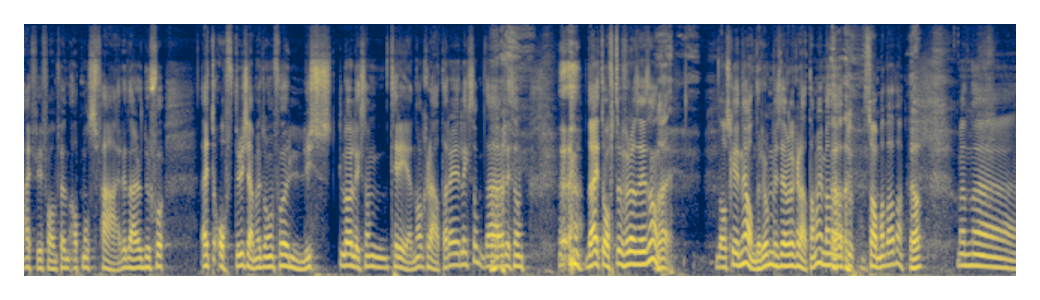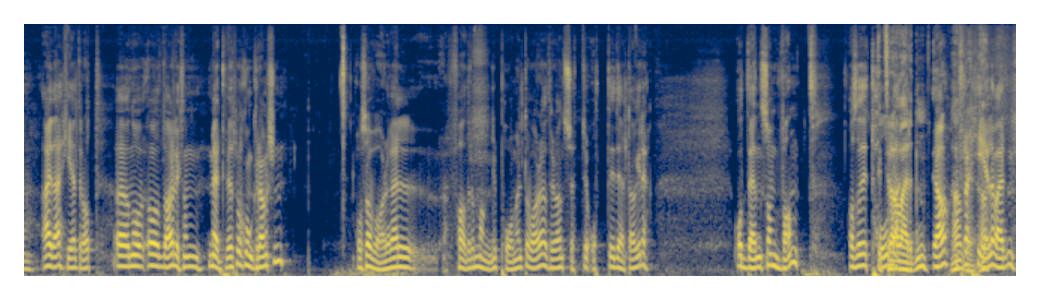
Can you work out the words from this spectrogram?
nei, fy faen for en atmosfære der. Du får, det er ikke ofte du kommer til å få lyst til å liksom, trene og klæte deg, liksom. Det er, liksom, det er ikke ofte, for å si det sånn. Nei. Da skal jeg inn i andre rom hvis jeg vil klæte meg, men det er samme det, da. Ja. Men eh, nei, det er helt rått. Eh, nå, og da liksom meldte vi oss på konkurransen. Og så var det vel Fader, og mange påmeldte var det? Jeg tror det var 70-80 deltakere. Og den som vant Altså de tolv Fra verden. Ja, Ja, okay, ok, hele verden.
